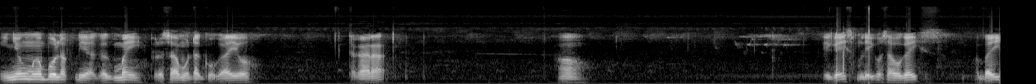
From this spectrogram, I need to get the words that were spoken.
Inyong mga bulak diya gagmay pero sa mo dagko kayo. Takara. Oh. Okay guys, muli ko sa guys. Bye.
